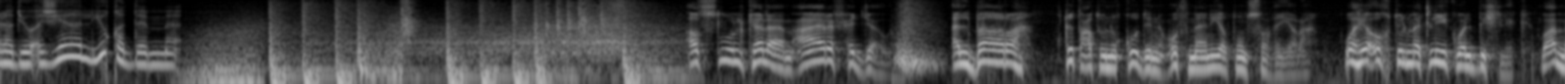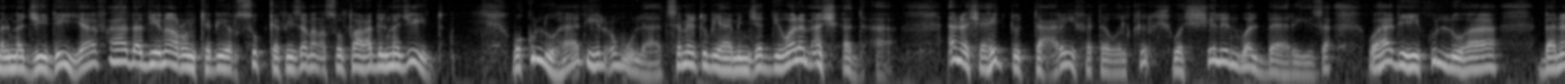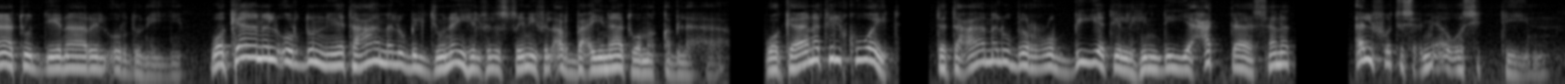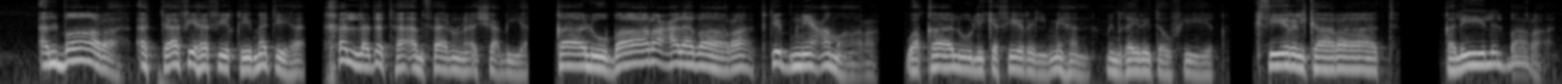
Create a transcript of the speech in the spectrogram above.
راديو أجيال يقدم. أصل الكلام عارف حجاوي البارة قطعة نقود عثمانية صغيرة وهي أخت المتليك والبشلك وأما المجيدية فهذا دينار كبير سك في زمن السلطان عبد المجيد. وكل هذه العمولات سمعت بها من جدي ولم أشهدها. أنا شهدت التعريفة والقرش والشلن والباريزة وهذه كلها بنات الدينار الأردني. وكان الأردن يتعامل بالجنيه الفلسطيني في الأربعينات وما قبلها. وكانت الكويت تتعامل بالربية الهندية حتى سنة 1960 البارة التافهة في قيمتها خلدتها أمثالنا الشعبية. قالوا بار على بارة بتبني عمارة وقالوا لكثير المهن من غير توفيق كثير الكارات قليل البارات.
